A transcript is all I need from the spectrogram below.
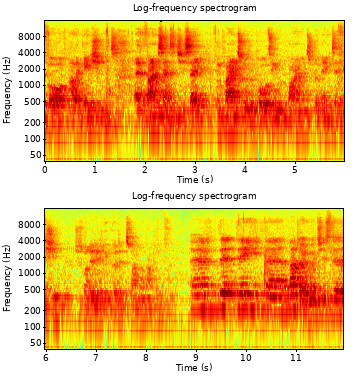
for allegations. Uh, the final sentence you say, compliance with reporting requirements remains an issue. Wondered if you could expand on that, please. Um, the the uh, LADO, which is the,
